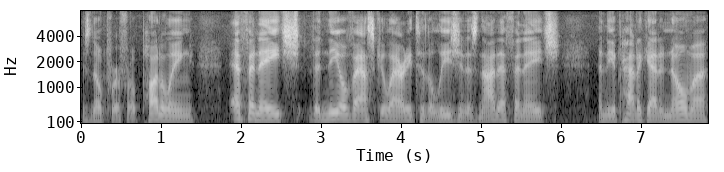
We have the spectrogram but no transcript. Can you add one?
There's no peripheral puddling. FNH, the neovascularity to the lesion is not FNH. And the hepatic adenoma,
